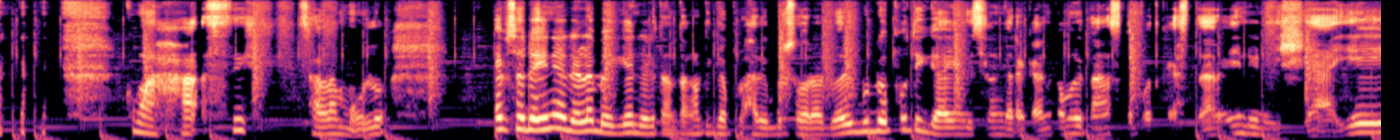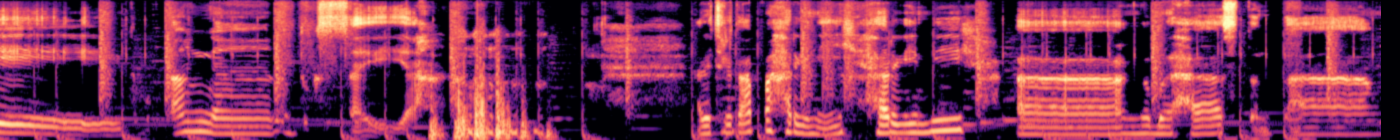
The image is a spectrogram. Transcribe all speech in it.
Kumaha sih salah mulu. Episode ini adalah bagian dari tantangan 30 hari bersuara 2023 yang diselenggarakan komunitas The Podcaster Indonesia. Yeay, tepuk tangan untuk saya. Ada cerita apa hari ini? Hari ini uh, ngebahas tentang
